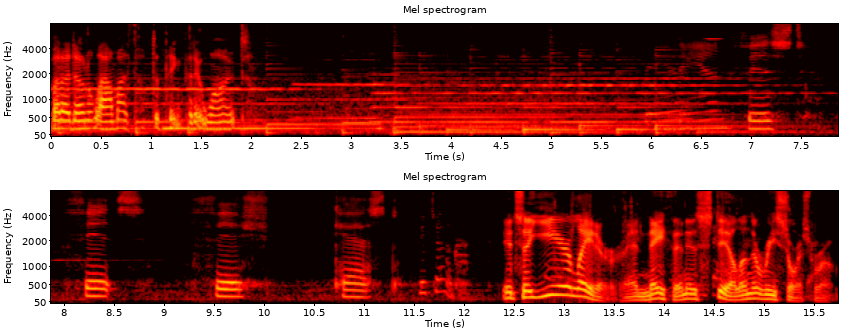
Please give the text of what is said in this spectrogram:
But I don't allow myself to think that it won't. Van, fist, fits, fish, cast. Good job. It's a year later, and Nathan is still in the resource room.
